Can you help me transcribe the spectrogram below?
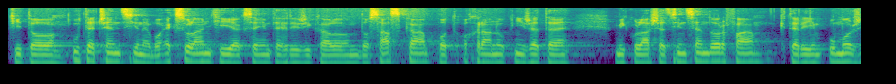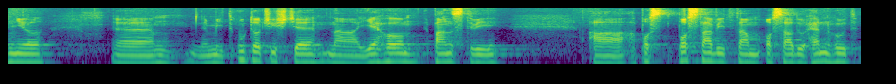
tito utečenci nebo exulanti, jak se jim tehdy říkalo, do Saska pod ochranu knížete Mikuláše Cincendorfa, který jim umožnil eh, mít útočiště na jeho panství a postavit tam osadu Hernhut.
